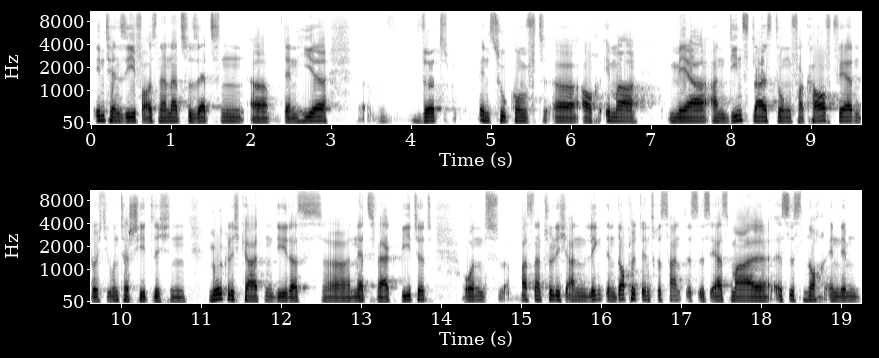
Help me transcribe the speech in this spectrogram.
intensiv auseinanderzusetzen. Äh, denn hier wird in Zukunft äh, auch immer mehr an Dienstleistungen verkauft werden durch die unterschiedlichen Möglichkeiten, die das äh, Netzwerk bietet. Und was natürlich an LinkedIn doppelt interessant ist, ist erstmal, es ist noch in dem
